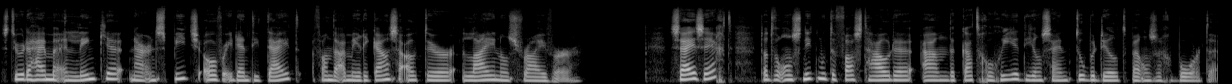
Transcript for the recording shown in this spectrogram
stuurde hij me een linkje naar een speech over identiteit van de Amerikaanse auteur Lionel Shriver. Zij zegt dat we ons niet moeten vasthouden aan de categorieën die ons zijn toebedeeld bij onze geboorte.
